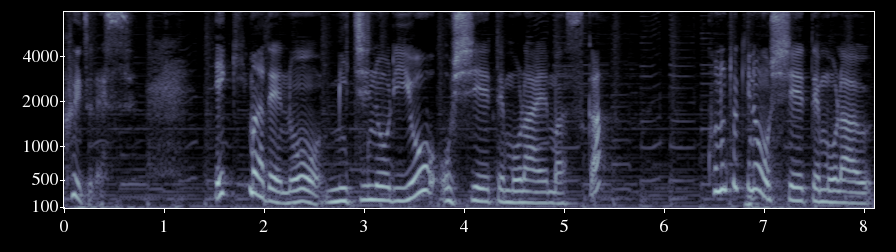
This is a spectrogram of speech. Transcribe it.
クイズです。駅までの道のりを教えてもらえますか？この時の教えてもらう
